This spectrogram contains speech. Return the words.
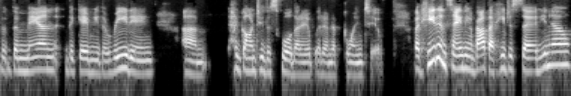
the, the man that gave me the reading um, had gone to the school that I would end up going to. But he didn't say anything about that. He just said, you know,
